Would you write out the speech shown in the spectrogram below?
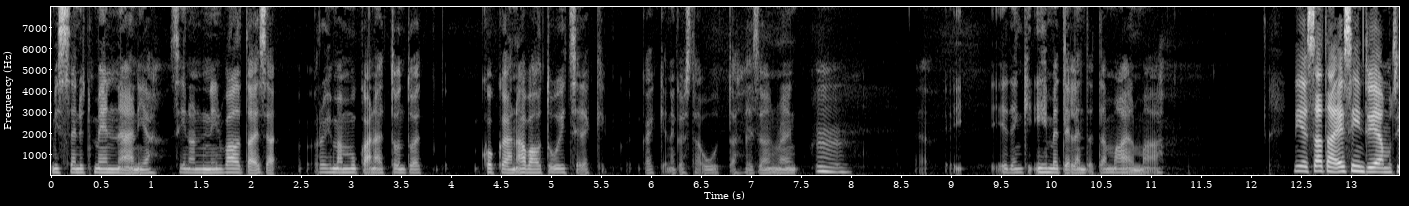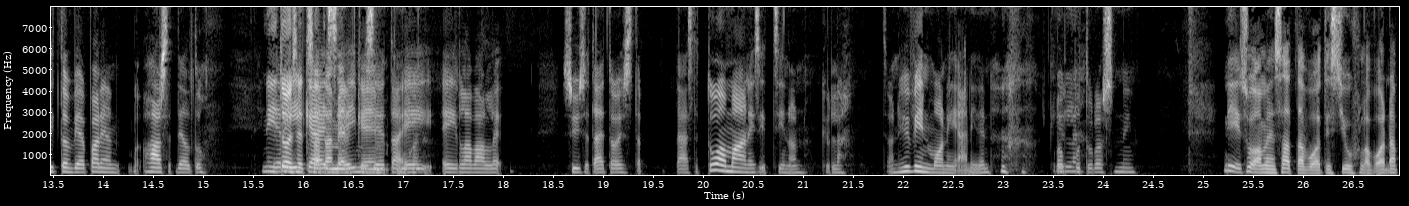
missä nyt mennään ja siinä on niin valtaisa ryhmän mukana, että tuntuu, että koko ajan avautuu itsellekin kaikkea näköistä uutta. Ja se on Mm. jotenkin ihmetellen tätä maailmaa. Niin ja sata esiintyjää, mutta sitten on vielä paljon haastateltu Niin, toiset sata melkein. ihmisiä, joita ei, ei lavalle syystä tai toisesta päästä tuomaan, niin sitten siinä on kyllä, se on hyvin moniääninen lopputulos. Niin. Niin, Suomen satavuotisjuhlavuonna.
